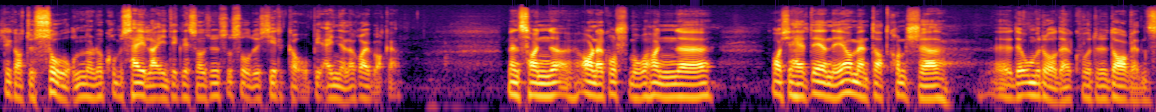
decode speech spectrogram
Slik at du så den når du kom seila inn til Kristiansund, så så du kirka opp i enden av kaibakken. Mens han, Arne Korsmo han uh, var ikke helt enig og mente at kanskje uh, det området hvor dagens,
